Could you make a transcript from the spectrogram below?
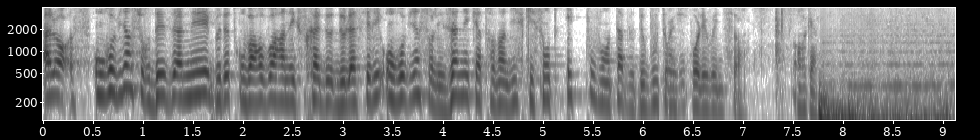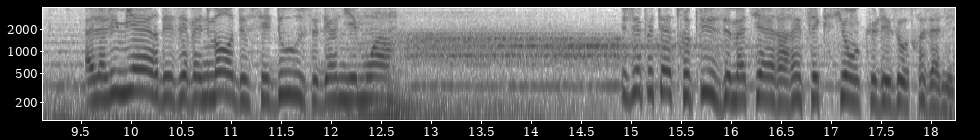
Alors, on revient sur des années, peut-être qu'on va revoir un extrait de, de, la série, on revient sur les années 90 qui sont épouvantables de bout en oui. bout pour les Windsor. On regarde. À la lumière des événements de ces douze derniers mois, j'ai peut-être plus de matière à réflexion que les autres années.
